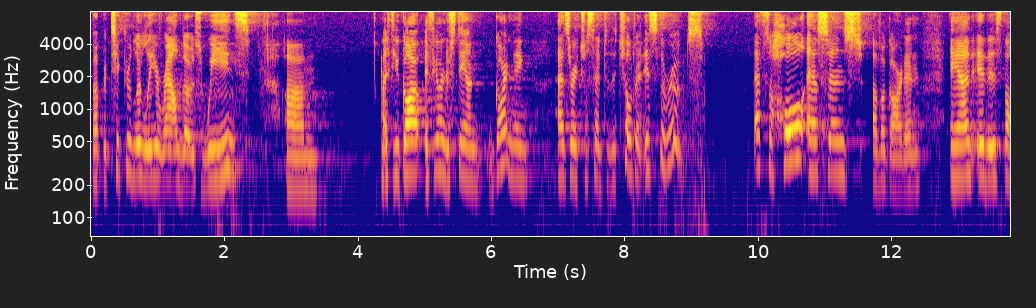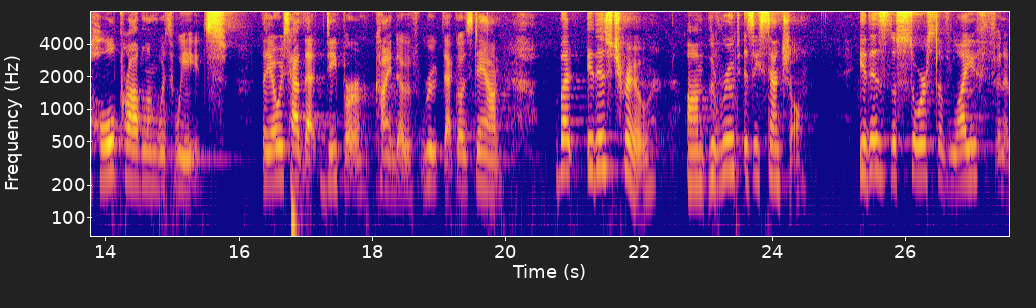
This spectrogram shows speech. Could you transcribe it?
but particularly around those weeds. Um, if, you go, if you understand gardening, as Rachel said to the children, it's the roots. That's the whole essence of a garden, and it is the whole problem with weeds. They always have that deeper kind of root that goes down. But it is true. Um, the root is essential. It is the source of life and of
